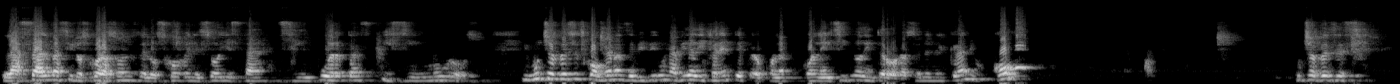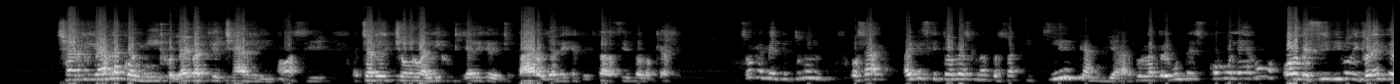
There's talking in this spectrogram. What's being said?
Las almas y los corazones de los jóvenes hoy están sin puertas y sin muros y muchas veces con ganas de vivir una vida diferente, pero con, el signo de interrogación en el cráneo. ¿Cómo? Muchas veces, Charlie, habla con mi hijo, ya batió Charlie, ¿no? Así, echarle el choro al hijo que ya deje de chupar o ya deje de estar haciendo lo que hace. Obviamente tú no, o sea, hay veces que tú hablas con una persona que quiere cambiar, pero la pregunta es, ¿cómo le hago? Ahora sí, vivo diferente,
